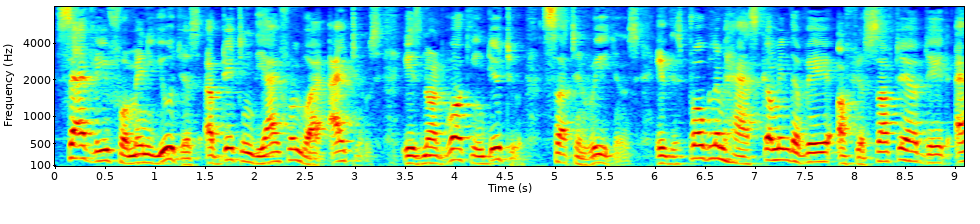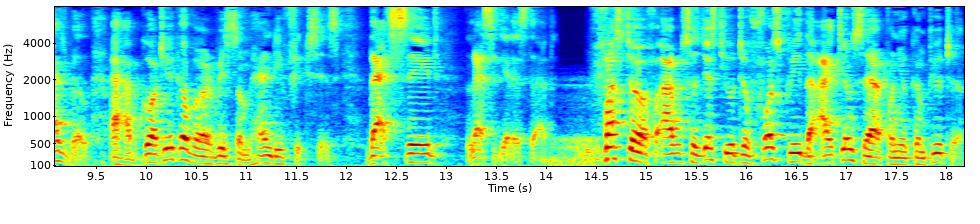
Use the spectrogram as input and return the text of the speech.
Sadly, for many users, updating the iPhone via iTunes is not working due to certain reasons. If this problem has come in the way of your software update as well, I have got you covered with some handy fixes. That said, Let's get started. First off, I would suggest you to first create the iTunes app on your computer.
